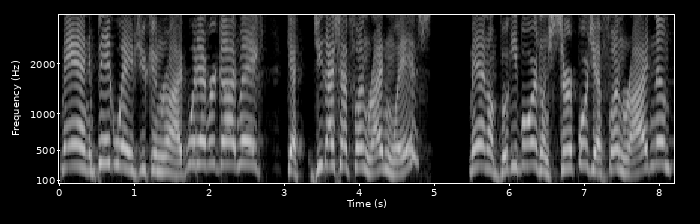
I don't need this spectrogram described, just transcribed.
Man, big waves you can ride, whatever God makes. Yeah. Do you guys have fun riding waves? Man, on boogie boards, on surfboards, you have fun riding them?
